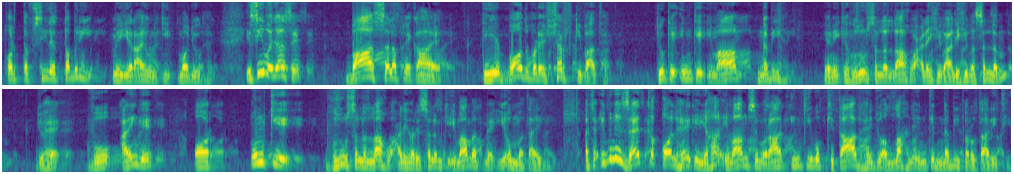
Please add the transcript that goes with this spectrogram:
اور تفسیر تبری میں یہ رائے ان کی موجود ہے۔ اسی وجہ سے بعض سلف نے کہا ہے کہ یہ بہت بڑے شرف کی بات ہے، کیونکہ ان کے امام نبی ہیں۔ یعنی کہ حضور صلی اللہ علیہ وآلہ وسلم جو ہے، وہ آئیں گے اور ان کے حضور صلی اللہ علیہ وآلہ وسلم کی امامت میں یہ امت آئے گی۔ اچھا ابن زید کا قول ہے کہ یہاں امام سے مراد ان کی وہ کتاب ہے جو اللہ نے ان کے نبی پر اتاری تھی۔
